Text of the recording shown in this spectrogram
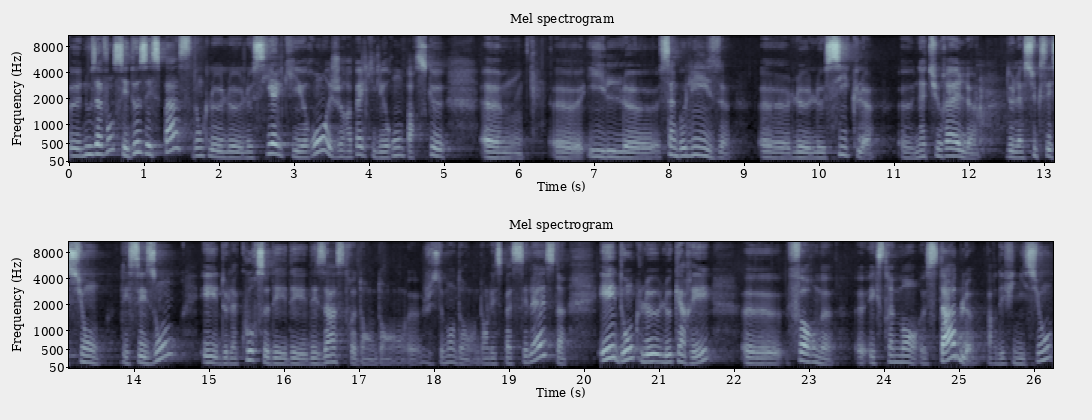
euh, nous avons ces deux espaces, donc le, ciel qui est rond, et je rappelle qu'il est rond parce que euh, il symbolise le, cycle naturel de la succession des saisons et de la course des, astres dans, justement dans, l'espace céleste, et donc le, carré, forme extrêmement stable par définition,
